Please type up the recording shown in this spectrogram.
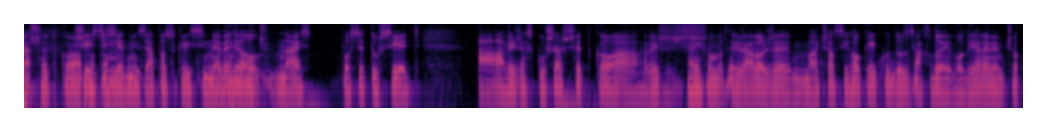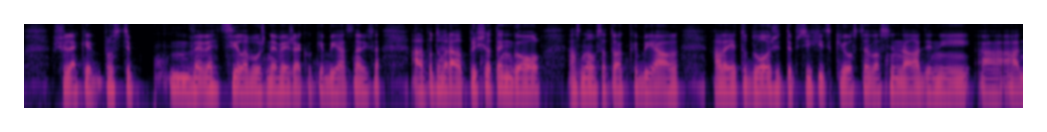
padá všetko a 6-7 potom... zápasov, kedy si nevedel nájsť proste tú sieť a, a vieš, a skúšaš všetko a vieš, Hej. som vtedy vravel, že máčal si hokejku do záchodovej vody a neviem čo, všelijaké proste ve veci, lebo už nevieš ako keby a snažíš sa, ale potom vravel, prišiel ten gól a znovu sa to ako keby, ale, ale je to dôležité psychicky ostať vlastne naladený a, a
